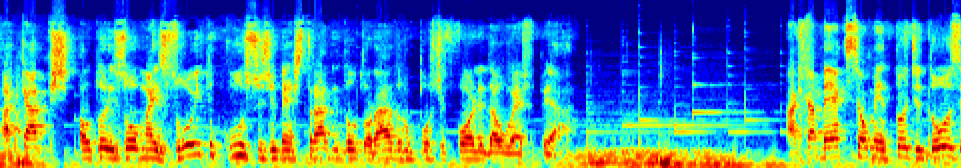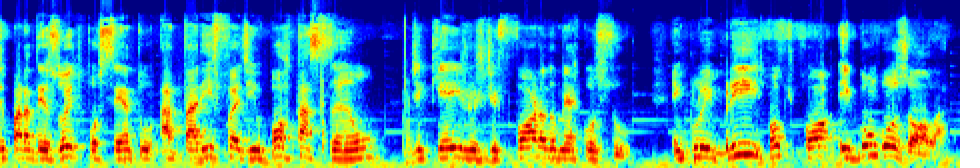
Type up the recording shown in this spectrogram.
A CAPES autorizou mais oito cursos de mestrado e doutorado no portfólio da UFPA. A Cabex aumentou de 12% para 18% a tarifa de importação de queijos de fora do Mercosul. Inclui Brie, Roquefort e Gongozola.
